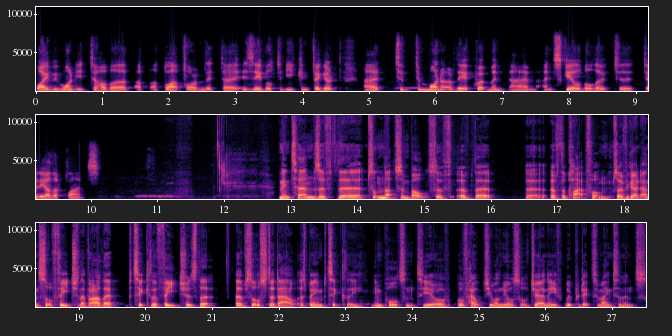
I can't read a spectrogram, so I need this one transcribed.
why we wanted to have a, a, a platform that uh, is able to be configured uh, to, to monitor the equipment um, and scalable out to, to the other plants. And in terms of the sort of nuts and bolts of, of the uh, of the platform, so if we go down sort of feature level, are there particular features that have sort of stood out as being particularly important to you or, or have helped you on your sort of journey with predictive maintenance?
